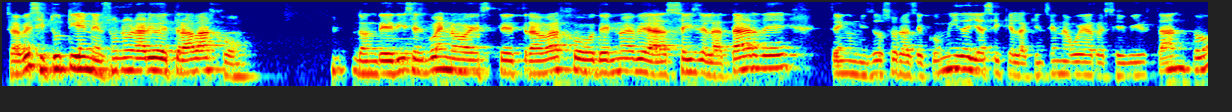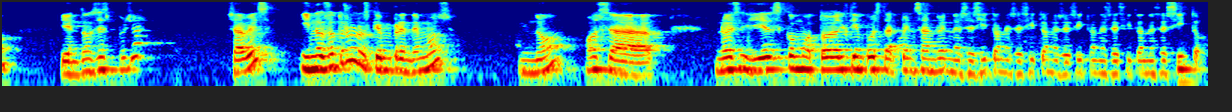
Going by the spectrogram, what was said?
¿Sabes? Si tú tienes un horario de trabajo donde dices, bueno, este trabajo de 9 a 6 de la tarde, tengo mis dos horas de comida, ya sé que a la quincena voy a recibir tanto, y entonces, pues ya, ¿sabes? Y nosotros los que emprendemos, no, o sea, no es, y es como todo el tiempo estar pensando en necesito, necesito, necesito, necesito, necesito.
